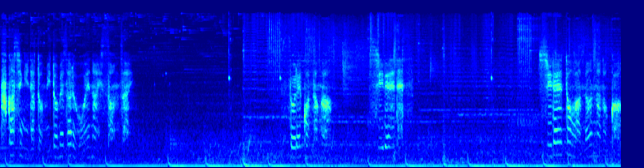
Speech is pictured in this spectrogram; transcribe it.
不可思議だと認めざるを得ない存在。それこそが指令です。指令とは何なのか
